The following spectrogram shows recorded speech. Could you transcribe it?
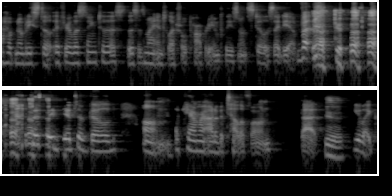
I hope nobody still, if you're listening to this, this is my intellectual property, and please don't steal this idea. But this idea to build um, a camera out of a telephone that yeah. you like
